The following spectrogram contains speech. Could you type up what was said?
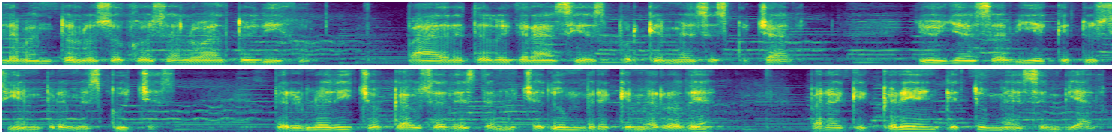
levantó los ojos a lo alto y dijo, Padre, te doy gracias porque me has escuchado. Yo ya sabía que tú siempre me escuchas, pero lo he dicho a causa de esta muchedumbre que me rodea, para que crean que tú me has enviado.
